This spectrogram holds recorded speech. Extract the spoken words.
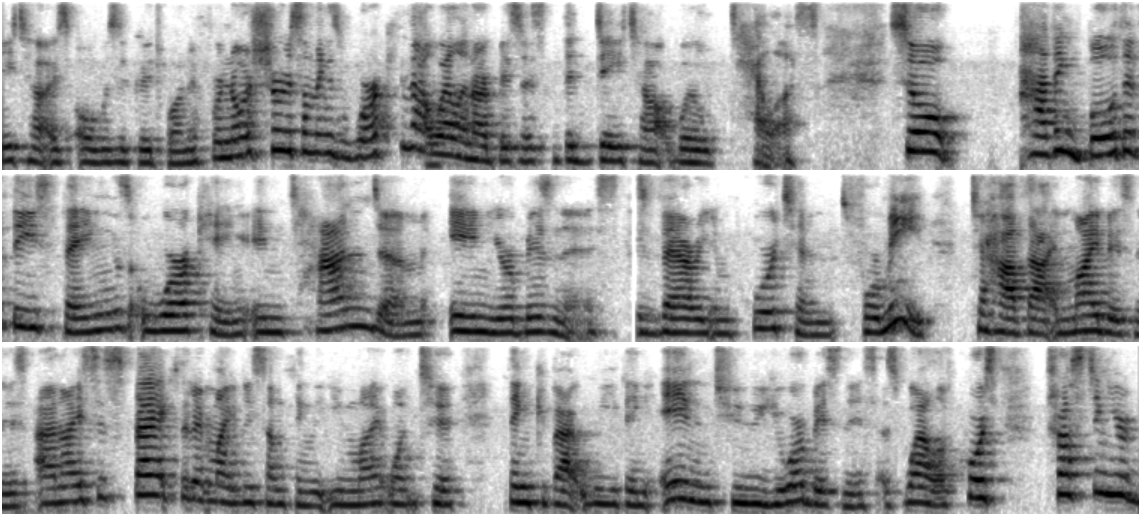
data is always a good one. If we're not sure something is working that well in our business the data will tell us. So having both of these things working in tandem in your business is very important for me to have that in my business. And I suspect that it might be something that you might want to think about weaving into your business as well. Of course, trusting your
